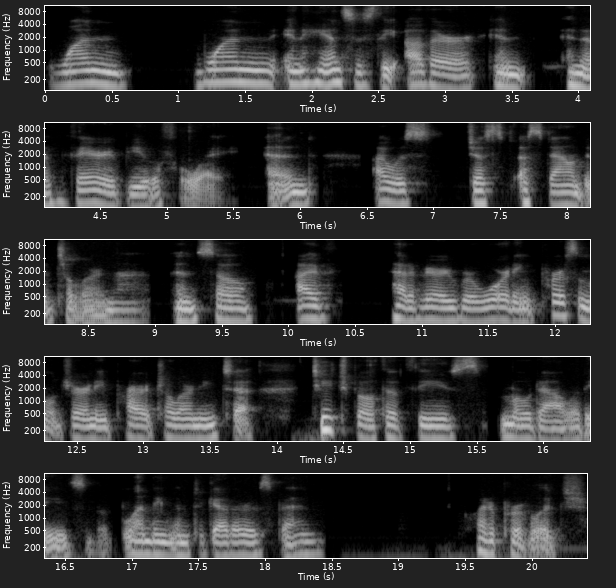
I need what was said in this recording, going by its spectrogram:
one one enhances the other in in a very beautiful way. And I was just astounded to learn that. And so I've had a very rewarding personal journey prior to learning to teach both of these modalities, but blending them together has been quite a privilege.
